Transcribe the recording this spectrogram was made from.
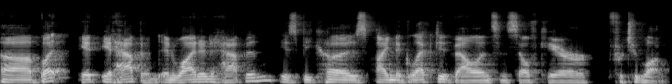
Uh, but it, it happened. And why did it happen? Is because I neglected balance and self care for too long.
